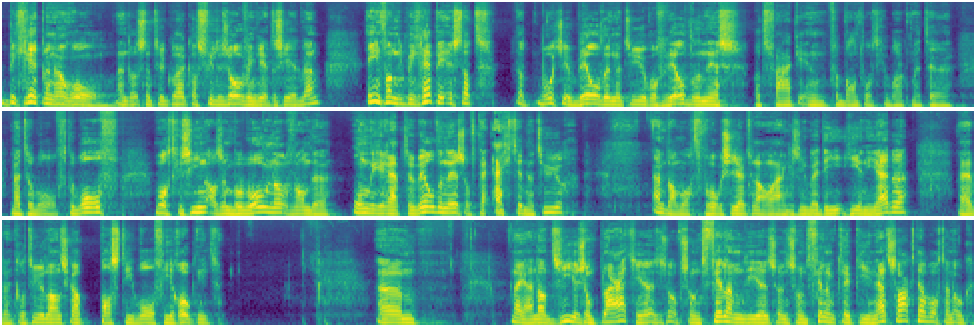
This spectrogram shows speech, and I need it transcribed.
begrippen een rol. En dat is natuurlijk waar ik als filosoof in geïnteresseerd ben. Een van die begrippen is dat dat woordje wilde natuur of wildernis, wat vaak in verband wordt gebracht met de, met de wolf. De wolf wordt gezien als een bewoner van de ongerepte wildernis of de echte natuur. En dan wordt vervolgens gezegd, nou, aangezien wij die hier niet hebben, we hebben een cultuurlandschap, past die wolf hier ook niet. Um, nou ja, dan zie je zo'n plaatje, of zo'n film, die, zo'n zo'n filmclip die je net zag, daar wordt dan ook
